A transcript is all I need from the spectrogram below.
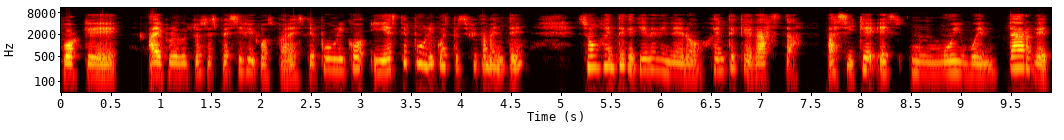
porque hay productos específicos para este público y este público específicamente son gente que tiene dinero, gente que gasta. Así que es un muy buen target.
